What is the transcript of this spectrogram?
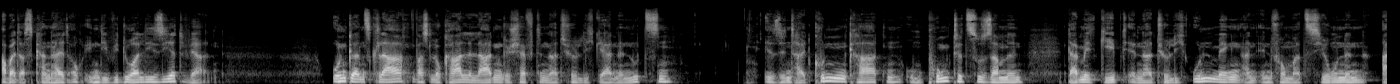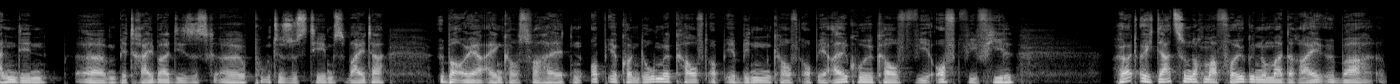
Aber das kann halt auch individualisiert werden. Und ganz klar, was lokale Ladengeschäfte natürlich gerne nutzen, sind halt Kundenkarten, um Punkte zu sammeln. Damit gebt ihr natürlich Unmengen an Informationen an den äh, Betreiber dieses äh, Punktesystems weiter über euer Einkaufsverhalten, ob ihr Kondome kauft, ob ihr Binden kauft, ob ihr Alkohol kauft, wie oft, wie viel. Hört euch dazu nochmal Folge Nummer drei über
